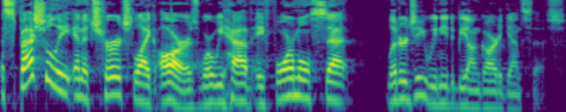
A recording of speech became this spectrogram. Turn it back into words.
especially in a church like ours where we have a formal set liturgy, we need to be on guard against this.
